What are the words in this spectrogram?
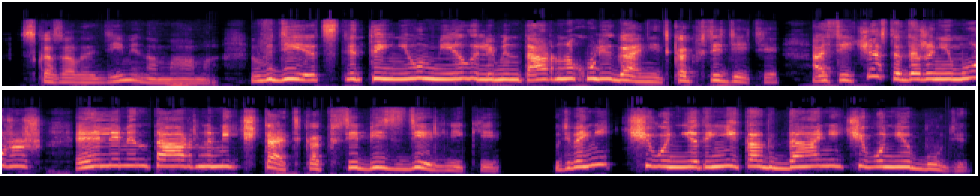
— сказала Димина мама. — В детстве ты не умел элементарно хулиганить, как все дети, а сейчас ты даже не можешь элементарно мечтать, как все бездельники. У тебя ничего нет и никогда ничего не будет.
